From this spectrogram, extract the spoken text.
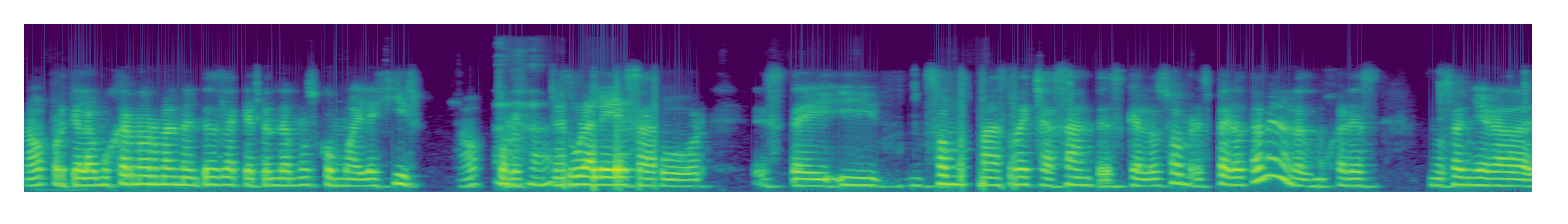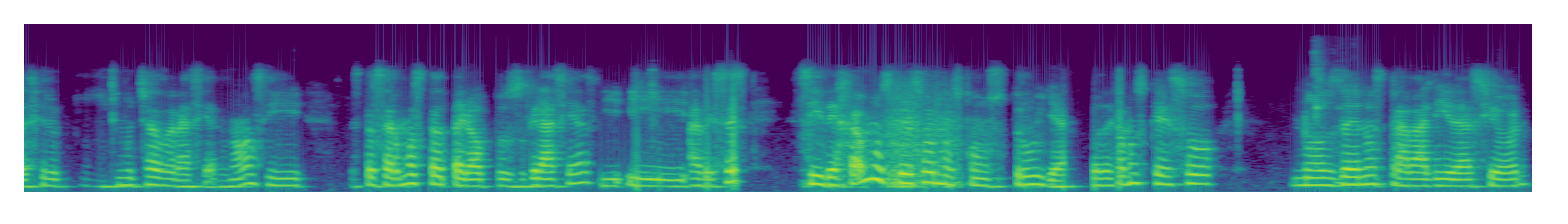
¿no? Porque la mujer normalmente es la que tendemos como a elegir, ¿no? Por naturaleza, por este, y somos más rechazantes que los hombres, pero también a las mujeres nos han llegado a decir pues, muchas gracias, ¿no? Sí, estás hermosa, pero pues gracias. Y, a veces, si dejamos que eso nos construya, o dejamos que eso nos dé nuestra validación,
